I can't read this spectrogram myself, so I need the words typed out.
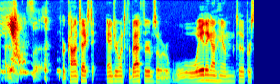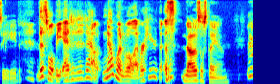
Yowza. For context, Andrew went to the bathroom, so we're waiting on him to proceed. This will be edited out. No one will ever hear this. No, this will stay in. No!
